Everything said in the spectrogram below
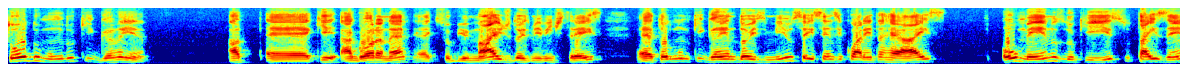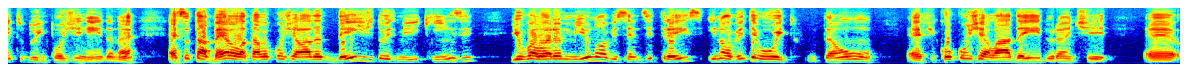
todo mundo que ganha, é, que agora, né, é, que subiu em maio de 2023, é, todo mundo que ganha R$ 2.640 ou menos do que isso está isento do imposto de renda, né? Essa tabela estava congelada desde 2015 e o valor era R$ 1.903,98. Então, é, ficou congelada aí durante é,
